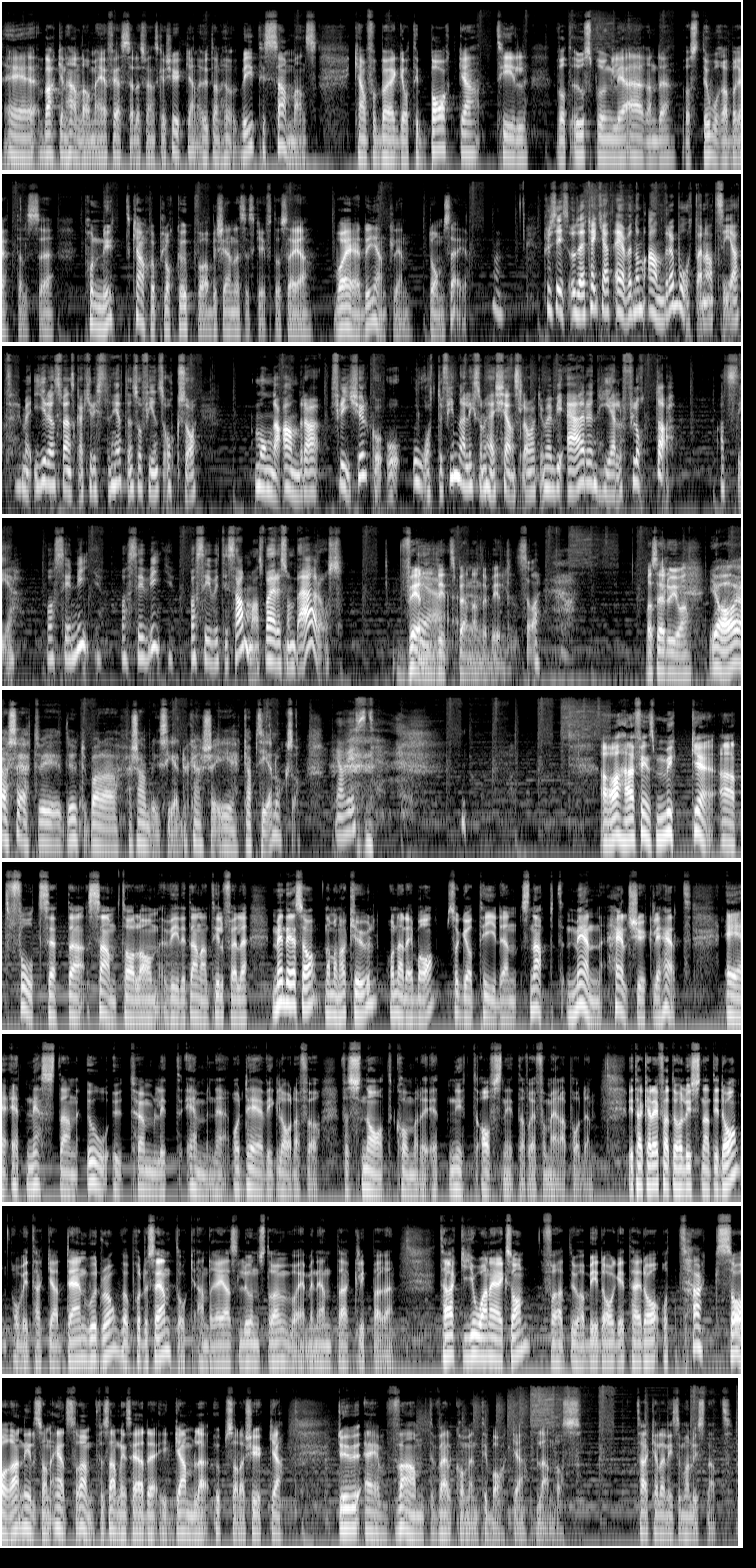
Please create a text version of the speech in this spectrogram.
eh, varken handlar om EFS eller Svenska kyrkan, utan hur vi tillsammans kan få börja gå tillbaka till vårt ursprungliga ärende, vår stora berättelse, på nytt kanske plocka upp våra bekännelseskrifter och säga, vad är det egentligen de säger? Mm. Precis, och där tänker jag att även de andra båtarna att se att i den svenska kristenheten så finns också många andra frikyrkor och återfinna liksom den här känslan av att men vi är en hel flotta. Att se, vad ser ni? Vad ser vi? Vad ser vi tillsammans? Vad är det som bär oss? Väldigt Eh. spännande bild. Så, Vad säger du Johan? Ja, jag säger att vi, du är inte bara församlingsherde, du kanske är kapten också. ja, visst. Ja, här finns mycket att fortsätta samtala om vid ett annat tillfälle. Men det är så, när man har kul och när det är bra så går tiden snabbt. Men helkyrklighet är ett nästan outtömligt ämne och det är vi glada för. För snart kommer det ett nytt avsnitt av Reformera-podden. Vi tackar dig för att du har lyssnat idag och vi tackar Dan Woodrow, vår producent och Andreas Lundström, vår eminenta klippare. Tack Johan Eriksson för att du har bidragit här idag och tack Sara Nilsson Edström, församlingsherde i Gamla Uppsala kyrka. Du är varmt välkommen tillbaka bland oss. Tack alla ni som har lyssnat.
